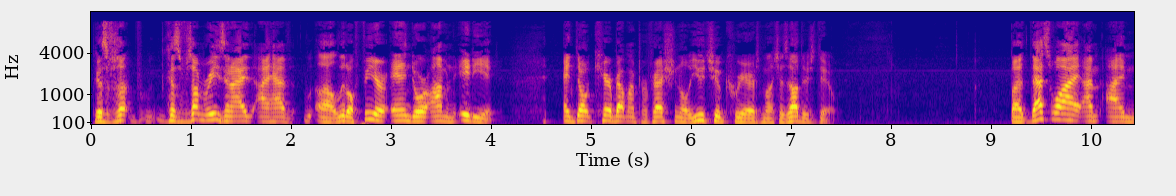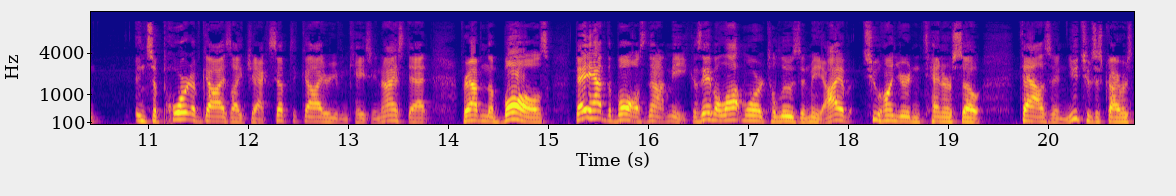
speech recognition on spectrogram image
Because for some, because for some reason I, I have a little fear and or I'm an idiot and don't care about my professional YouTube career as much as others do. But that's why I'm I'm in support of guys like Jacksepticeye or even Casey Neistat for having the balls. They have the balls, not me, because they have a lot more to lose than me. I have 210 or so thousand YouTube subscribers.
